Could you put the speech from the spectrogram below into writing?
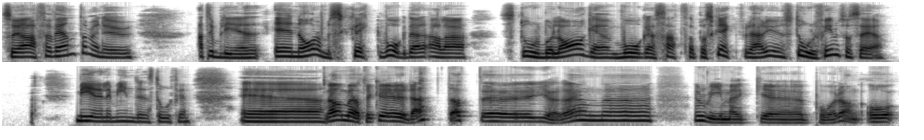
Så jag förväntar mig nu att det blir en enorm skräckvåg där alla storbolagen vågar satsa på skräck. För det här är ju en storfilm så att säga. Mer eller mindre en storfilm. Eh, Ja, men jag tycker det är rätt att eh, göra en, eh, en remake eh, på den. Och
